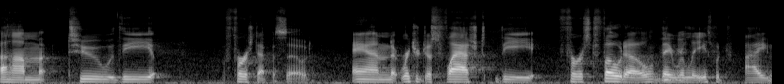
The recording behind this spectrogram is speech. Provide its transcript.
um, to the first episode. And Richard just flashed the first photo they released, which I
